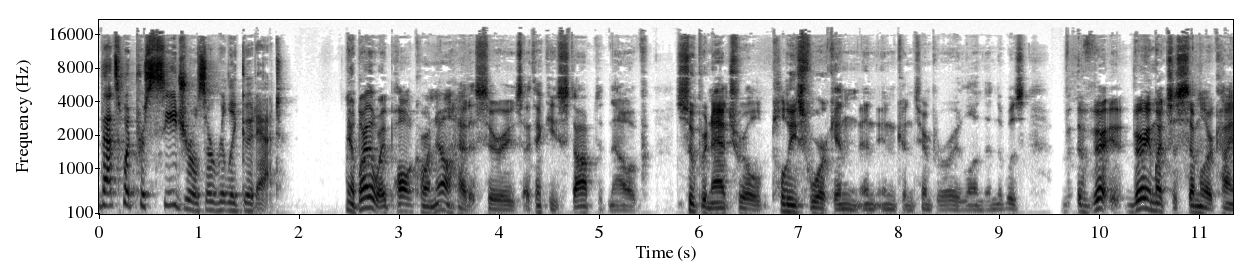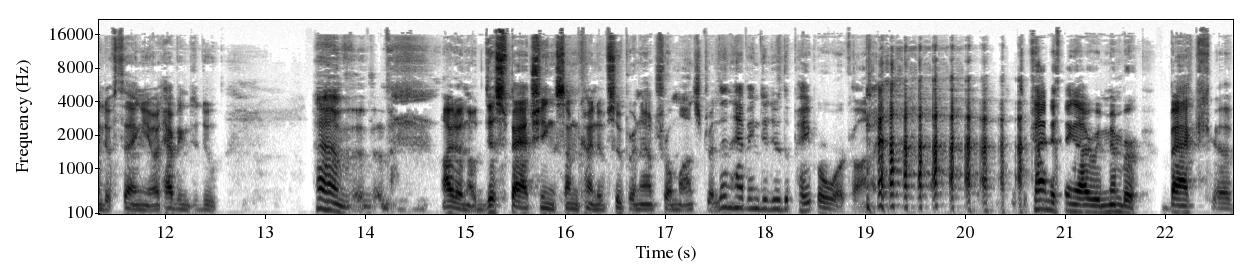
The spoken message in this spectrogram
that's what procedurals are really good at. Yeah. by the way, Paul Cornell had a series. I think he stopped it now of supernatural police work in in, in contemporary London. That was very very much a similar kind of thing. You know, having to do um, I don't know, dispatching some kind of supernatural monster and then having to do the paperwork on it. the kind of thing I remember back uh,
